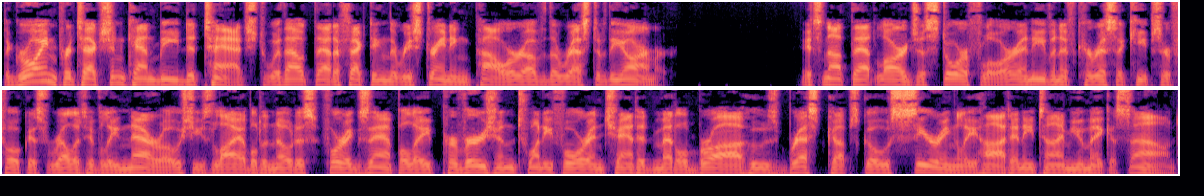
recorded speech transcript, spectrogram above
The groin protection can be detached without that affecting the restraining power of the rest of the armor. It's not that large a store floor, and even if Carissa keeps her focus relatively narrow, she's liable to notice, for example, a Perversion 24 enchanted metal bra whose breast cups go searingly hot any time you make a sound,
